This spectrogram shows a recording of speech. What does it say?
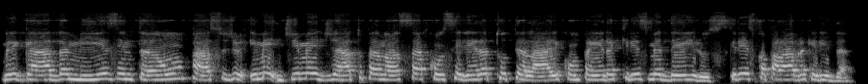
Obrigada, Miss. Então, passo de, de imediato para a nossa conselheira tutelar e companheira Cris Medeiros. Cris, com a palavra, querida.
